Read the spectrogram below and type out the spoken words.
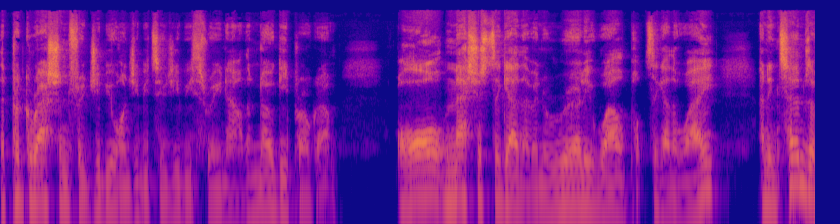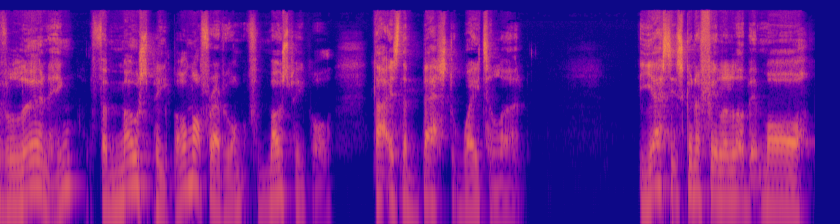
the progression through GB1, GB2, GB3 now, the NOGI program, all meshes together in a really well put together way. And in terms of learning, for most people, not for everyone, but for most people, that is the best way to learn. Yes, it's going to feel a little bit more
